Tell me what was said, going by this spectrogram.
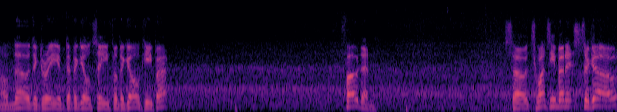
Oh, no degree of difficulty for the goalkeeper. Foden. So 20 minutes to go.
